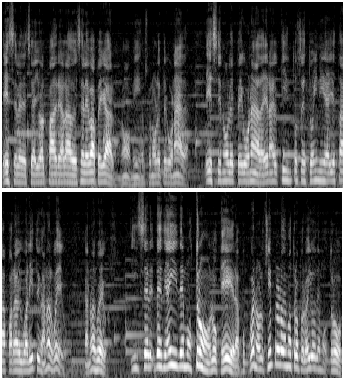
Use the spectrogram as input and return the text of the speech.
Ese le decía yo al padre al lado, ese le va a pegar. No, mijo, eso no le pegó nada. Ese no le pegó nada. Era el quinto, sexto inning y ahí estaba parado igualito y ganó el juego. Ganó el juego y desde ahí demostró lo que era. Bueno, siempre lo demostró, pero ahí lo demostró.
